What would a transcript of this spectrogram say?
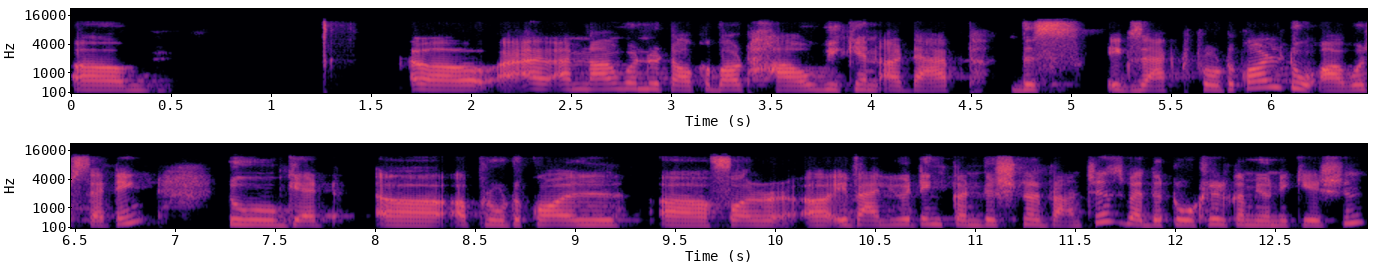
Um, uh, I, am now going to talk about how we can adapt this exact protocol to our setting to get uh, a protocol uh, for uh, evaluating conditional branches where the total communication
